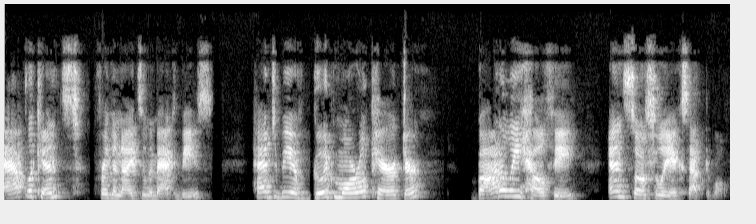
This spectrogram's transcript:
Applicants for the Knights of the Maccabees had to be of good moral character, bodily healthy, and socially acceptable.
